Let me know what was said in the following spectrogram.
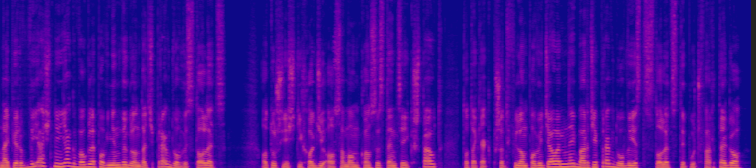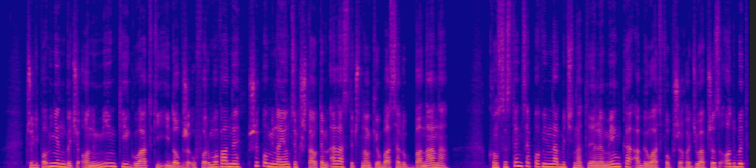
Najpierw wyjaśnię, jak w ogóle powinien wyglądać prawidłowy stolec. Otóż jeśli chodzi o samą konsystencję i kształt, to tak jak przed chwilą powiedziałem, najbardziej prawidłowy jest stolec typu czwartego, czyli powinien być on miękki, gładki i dobrze uformowany, przypominający kształtem elastyczną kiełbasę lub banana. Konsystencja powinna być na tyle miękka, aby łatwo przechodziła przez odbyt,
